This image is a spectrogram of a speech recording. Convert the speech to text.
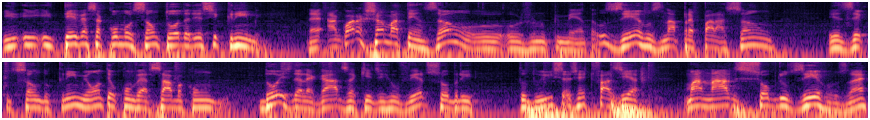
e, e, e, teve essa comoção toda desse crime. Né? Agora chama a atenção, o, o Juno Pimenta, os erros na preparação, execução do crime. Ontem eu conversava com dois delegados aqui de Rio Verde sobre tudo isso, a gente fazia uma análise sobre os erros, né?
